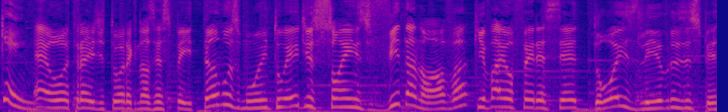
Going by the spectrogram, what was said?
Quem? É outra editora que nós respeitamos muito, Edições Vida Nova, que vai oferecer dois livros especiais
